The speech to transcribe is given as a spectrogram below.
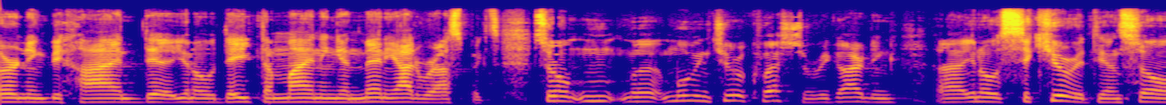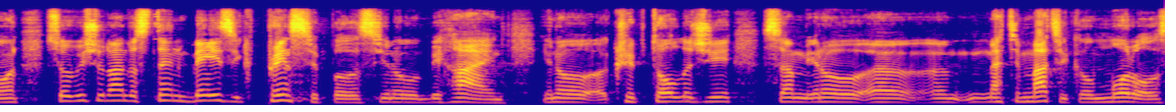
learning behind the, you know, data mining and many other aspects. So moving to your question regarding, uh, you know, security and so on. So we should understand basic principles, you know, behind, you know, cryptology, some, you know, uh, uh mathematical models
